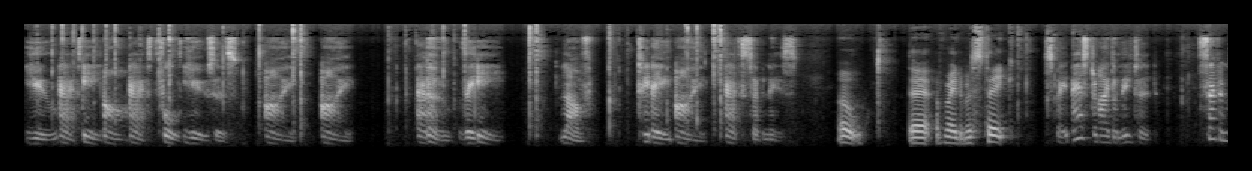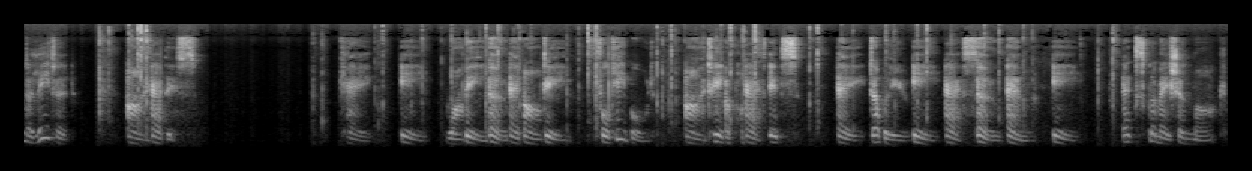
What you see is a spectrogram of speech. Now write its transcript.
U S E R S full users. I I L O V E love. T A I F seven is. Oh, there, I've made a mistake. Space I deleted. 7 deleted. I add this. K E Y B O N R D for keyboard. I T S it's A W E S O M E exclamation mark.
